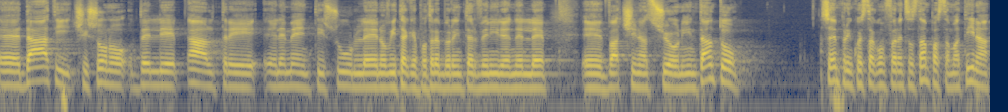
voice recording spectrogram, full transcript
eh, dati ci sono degli altri elementi sulle novità che potrebbero intervenire nelle eh, vaccinazioni. Intanto Sempre in questa conferenza stampa stamattina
